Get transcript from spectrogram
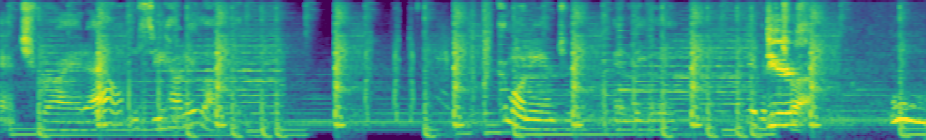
and try it out and see how they like it. Come on, Andrew and Lily. Give it Cheers. a try. Ooh.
